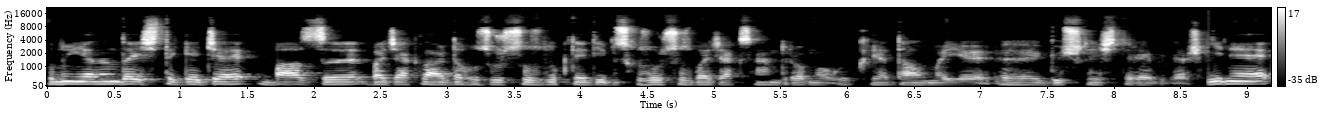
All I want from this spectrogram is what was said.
Bunun yanında işte gece bazı bacaklarda huzursuzluk dediğimiz huzursuz bacak sendromu uykuya dalmayı e, güçleştirebilir. Yine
